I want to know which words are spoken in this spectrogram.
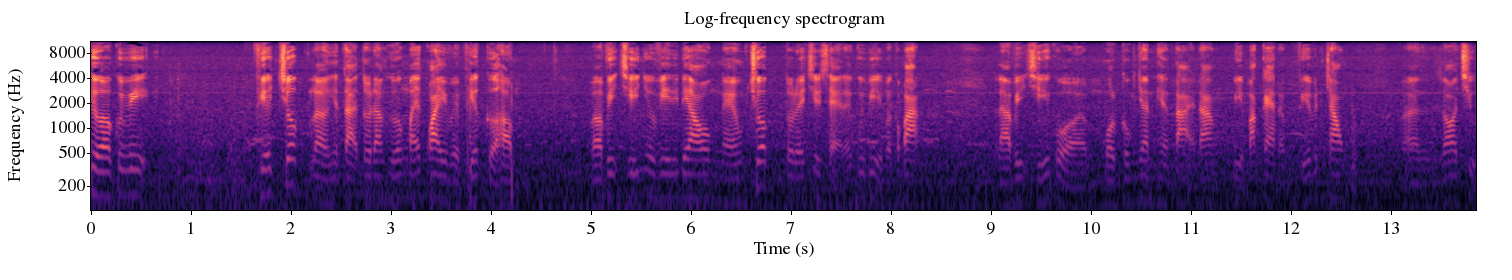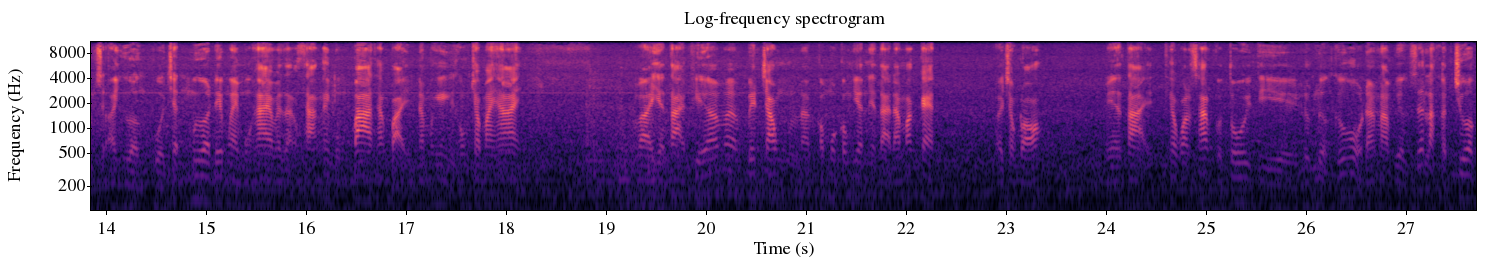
thưa quý vị, phía trước là hiện tại tôi đang hướng máy quay về phía cửa hầm. Và vị trí như video ngày hôm trước tôi đã chia sẻ với quý vị và các bạn là vị trí của một công nhân hiện tại đang bị mắc kẹt ở phía bên trong. À, do chịu sự ảnh hưởng của trận mưa đêm ngày mùng 2 và dạng sáng ngày mùng 3 tháng 7 năm 2022 và hiện tại phía bên trong là có một công nhân hiện tại đang mắc kẹt ở trong đó. Hiện tại theo quan sát của tôi thì lực lượng cứu hộ đang làm việc rất là khẩn trương.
